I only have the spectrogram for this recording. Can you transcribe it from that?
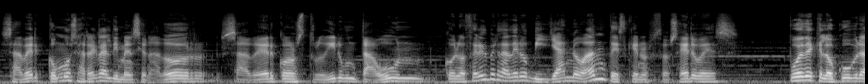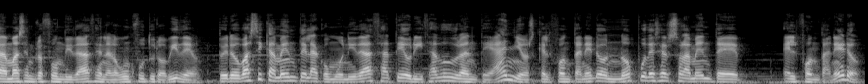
saber cómo se arregla el dimensionador, saber construir un taún, conocer el verdadero villano antes que nuestros héroes... Puede que lo cubra más en profundidad en algún futuro vídeo, pero básicamente la comunidad ha teorizado durante años que el fontanero no puede ser solamente el fontanero,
